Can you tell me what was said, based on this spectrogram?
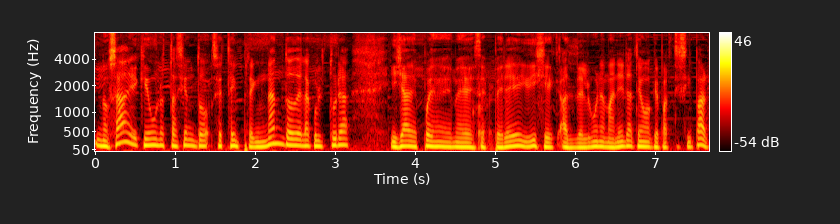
no sabe que uno está haciendo, se está impregnando de la cultura y ya después me desesperé y dije, de alguna manera tengo que participar.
